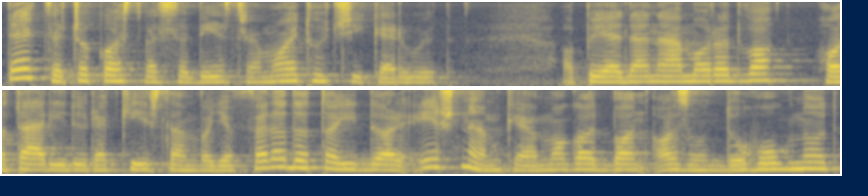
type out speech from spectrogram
de egyszer csak azt veszed észre majd, hogy sikerült. A példánál maradva, határidőre készen vagy a feladataiddal, és nem kell magadban azon dohognod,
